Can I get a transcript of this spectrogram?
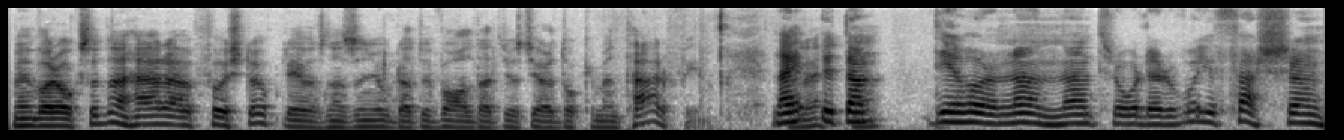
Men var det också de här första upplevelserna som gjorde att du valde att just göra dokumentärfilm? Nej, Eller? utan mm. det har en annan tråd där. Det var ju farsan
